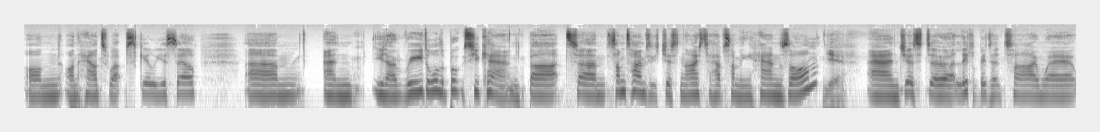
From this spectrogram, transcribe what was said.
on, on how to upskill yourself. Um, and, you know, read all the books you can. But um, sometimes it's just nice to have something hands on Yeah. and just a little bit of time where,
